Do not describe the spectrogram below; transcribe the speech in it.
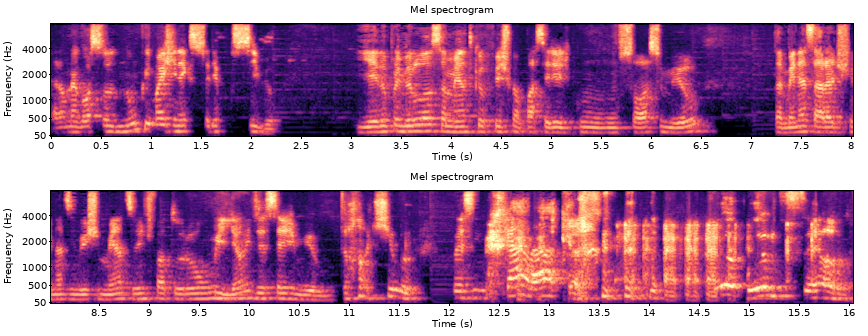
era um negócio eu nunca imaginei que isso seria possível. E aí no primeiro lançamento que eu fiz com a parceria com um sócio meu, também nessa área de finanças e investimentos, a gente faturou 1 milhão e 16 mil. Então aquilo foi assim, caraca! Meu Deus do céu!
